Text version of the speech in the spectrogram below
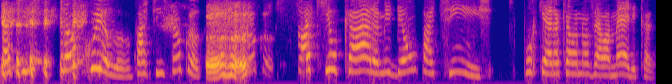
Patins tranquilo, patins tranquilo. Uhum. Só que o cara me deu um patins, porque era aquela novela América,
